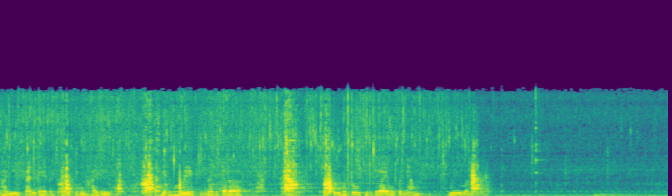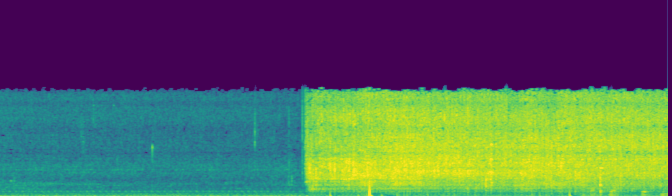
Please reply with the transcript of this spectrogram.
ไผมีแฟนก็เห็ดให้แฟนกินใครนี้ก็จะเห็ดให้พ่อแม่กินได้ก็เด้อตู้ไปตู้กินก็ได้บ่เป็นยังมันนี่วันนี้จัดพวกเฮ็ดหมู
